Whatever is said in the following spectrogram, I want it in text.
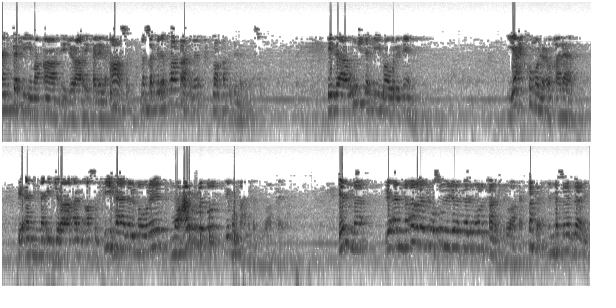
أنت في مقام إجرائك للآصل مسك بالإطلاقات الإطلاقات إذا وجد في مورد يحكم العقلاء بأن إجراء الأصل في هذا المورد معرض لمخالفة إما لأن أغلب الوصول اللي جرت هذا المورد خالفت الواقع. مثلا المسألة ذلك.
